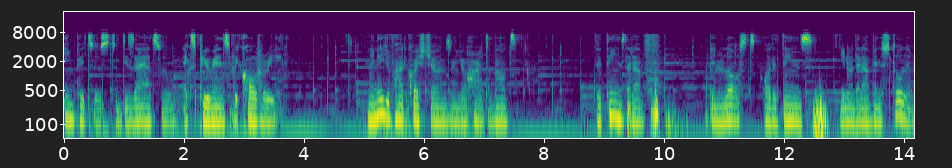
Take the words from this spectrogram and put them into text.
impetus to desire to experience recovery. And I know you've had questions in your heart about the things that have been lost or the things you know that have been stolen.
